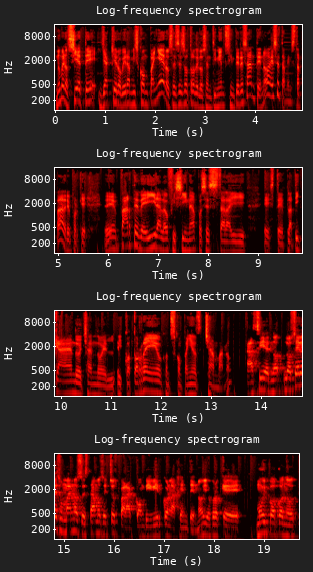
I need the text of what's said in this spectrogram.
Número siete, ya quiero ver a mis compañeros. Ese es otro de los sentimientos interesantes, ¿no? Ese también está padre porque eh, parte de ir a la oficina, pues es estar ahí este, platicando, echando el, cotorreo con tus compañeros de chamba, ¿no? Así es, ¿no? Los seres humanos estamos hechos para convivir con la gente, ¿no? Yo creo que muy pocos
